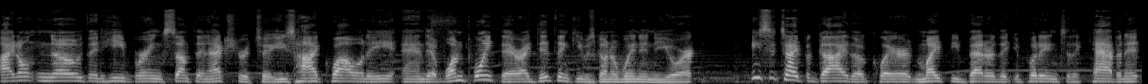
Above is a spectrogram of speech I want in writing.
I don't know that he brings something extra to. He's high quality, and at one point there, I did think he was going to win in New York. He's the type of guy, though, Claire. It might be better that you put into the cabinet.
